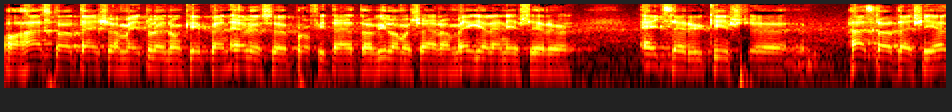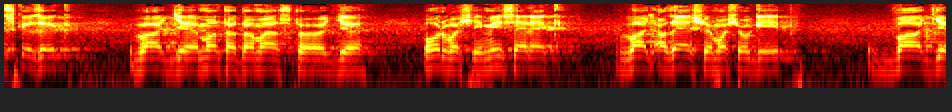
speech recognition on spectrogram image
a háztartás, amely tulajdonképpen először profitált a villamos áram megjelenéséről, egyszerű kis háztartási eszközök, vagy mondhatom azt, hogy orvosi műszerek, vagy az első mosógép, vagy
